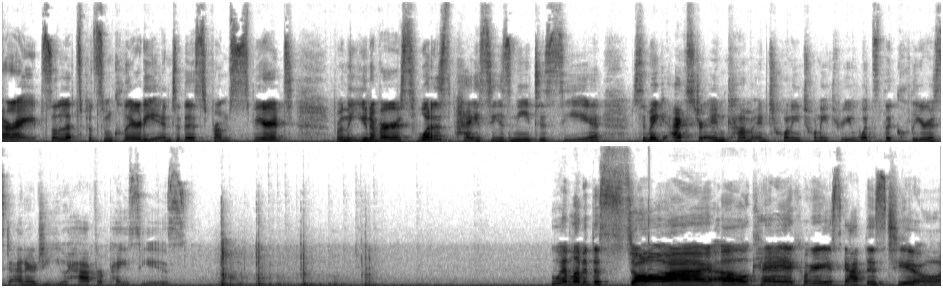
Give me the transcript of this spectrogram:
All right, so let's put some clarity into this from spirit, from the universe. What does Pisces need to see to make extra income in 2023? What's the clearest energy you have for Pisces? Ooh, I love it. The star. Okay, Aquarius got this too.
